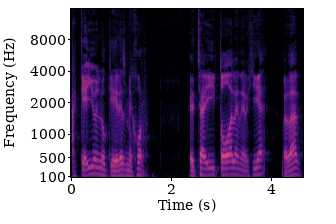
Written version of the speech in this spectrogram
aquello en lo que eres mejor. Echa ahí toda la energía, ¿verdad?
